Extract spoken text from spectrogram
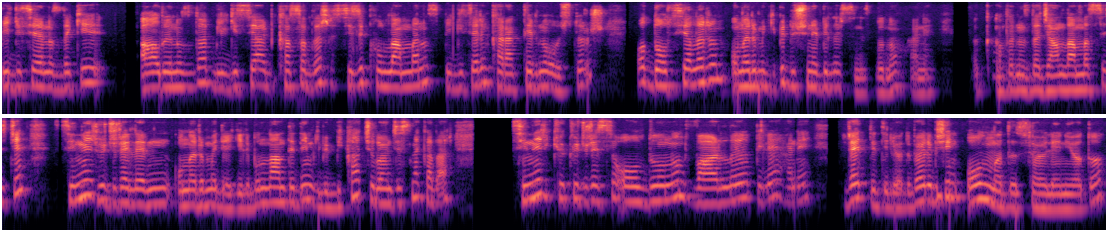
bilgisayarınızdaki aldığınızda bilgisayar bir kasadır. Sizi kullanmanız bilgisayarın karakterini oluşturur. O dosyaların onarımı gibi düşünebilirsiniz bunu. Hani kafanızda canlanması için sinir hücrelerinin onarımı ile ilgili. Bundan dediğim gibi birkaç yıl öncesine kadar sinir kök hücresi olduğunun varlığı bile hani reddediliyordu. Böyle bir şeyin olmadığı söyleniyordu.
